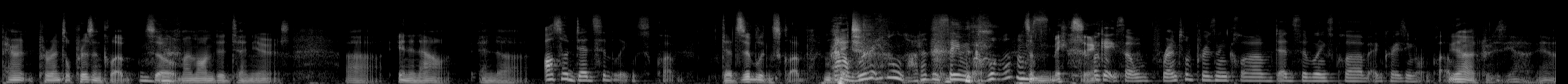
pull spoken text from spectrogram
parent, parental prison club. So my mom did 10 years uh, in and out. And uh, also, Dead Siblings Club. Dead Siblings Club. Wow, Right. we're in a lot of the same clubs. It's amazing. Okay, so Parental Prison Club, Dead Siblings Club, and Crazy Mom Club. Yeah, crazy. Yeah, yeah.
